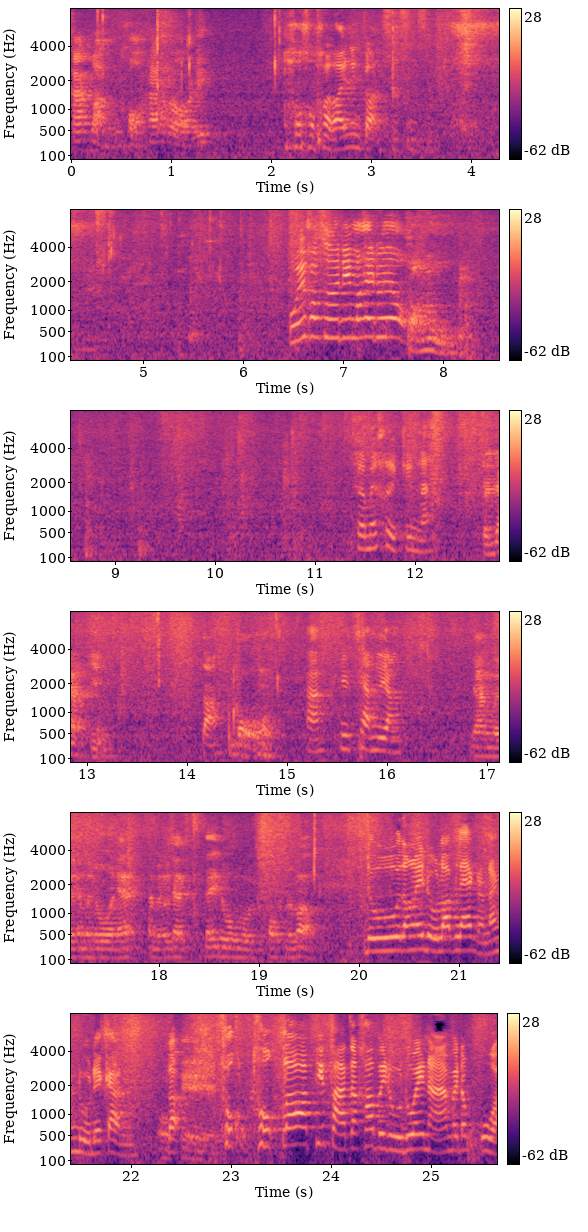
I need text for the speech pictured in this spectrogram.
คาดหวังขอห้าร้อย โอ้โหขอร้อยหนึ่งก่อน อุ้ยเขาซื้อนี่มาให้ด้วยอะของหนูเธอไม่เคยกินนะฉันอยากกินเหรอหมูฮะคิดแชมป์หรือยัง ยังเลยจะมาดูอันเนี้ยแต่ไม่รู้จะได้ดูครบหรือเปล่า ดูต้องได้ดูรอบแรกเดี๋ยวนั่งดูด้วยกัน โอเคแล้วทุกทุกรอบพี่ฟ้าจะเข้าไปดูด้วยนะ ไม่ต้องกลัว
